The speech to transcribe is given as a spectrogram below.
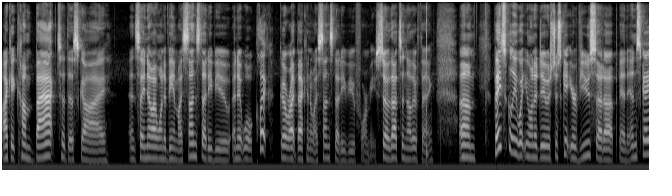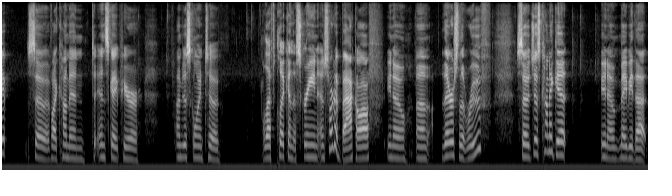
I could come back to this guy and say, no, I want to be in my sun study view, and it will click, go right back into my sun study view for me. So that's another thing. Um, basically, what you want to do is just get your view set up in Enscape. So if I come in to Enscape here, I'm just going to left click in the screen and sort of back off, you know, um, there's the roof. So just kind of get, you know, maybe that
